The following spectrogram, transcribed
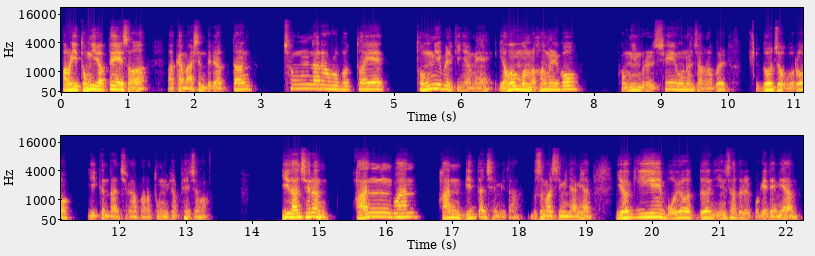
바로 이 독립협회에서 아까 말씀드렸던 청나라로부터의 독립을 기념해 영원문을 허물고 독립문을 세우는 작업을 주도적으로 이끈 단체가 바로 독립협회죠. 이 단체는 반관 반민단체입니다. 무슨 말씀이냐면 여기에 모여든 인사들을 보게 되면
